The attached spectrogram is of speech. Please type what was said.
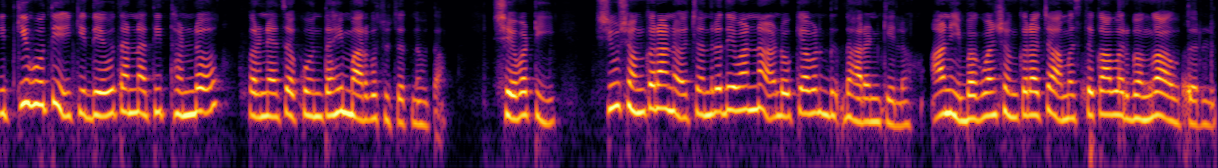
इतकी होती की देवतांना ती थंड करण्याचा कोणताही मार्ग सुचत नव्हता. शेवटी शिवशंकरानं चंद्रदेवांना डोक्यावर धारण केलं आणि भगवान शंकराच्या मस्तकावर गंगा अवतरली.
